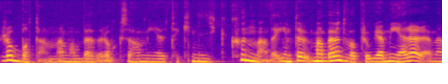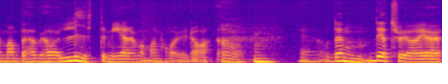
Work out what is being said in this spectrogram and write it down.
roboten men man behöver också ha mer teknikkunnande. Inte, man behöver inte vara programmerare men man behöver ha lite mer än vad man har idag. Ja. Eh, Och den, det tror jag är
